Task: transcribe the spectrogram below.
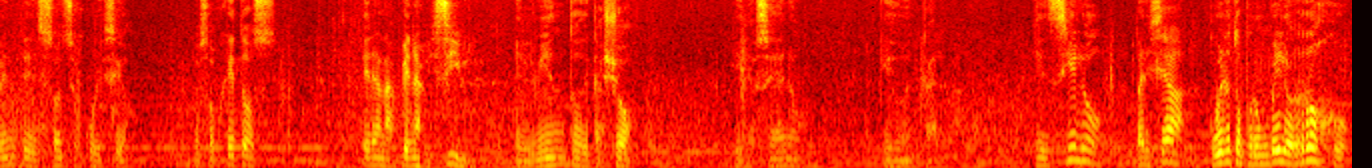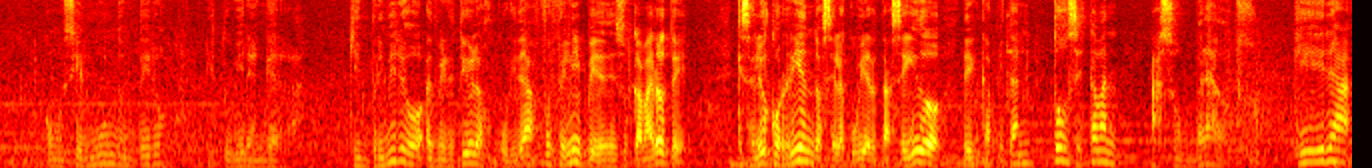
repente el sol se oscureció. Los objetos eran apenas visibles. El viento decayó y el océano quedó en calma. Y el cielo parecía cubierto por un velo rojo, como si el mundo entero estuviera en guerra. Quien primero advirtió la oscuridad fue Felipe desde su camarote, que salió corriendo hacia la cubierta, seguido del capitán. Todos estaban asombrados. ¿Qué era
